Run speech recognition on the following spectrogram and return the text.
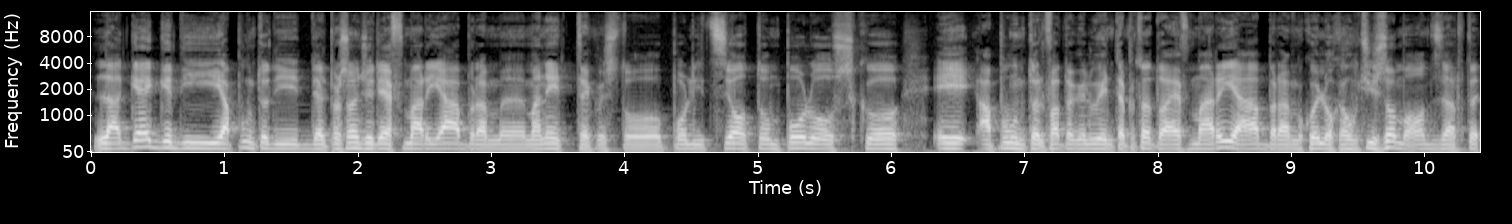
la gag di, appunto di, del personaggio di F. Murray Abram, Manette, questo poliziotto un po' losco, e appunto il fatto che lui ha interpretato F. Murray Abram, quello che ha ucciso Mozart.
